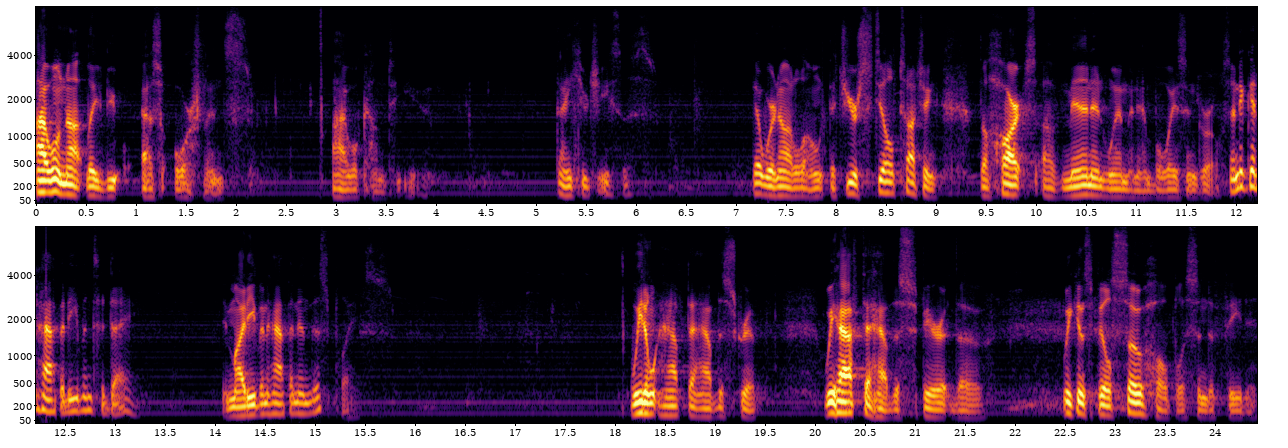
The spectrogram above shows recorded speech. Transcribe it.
I will not leave you as orphans. I will come to you. Thank you, Jesus, that we're not alone, that you're still touching the hearts of men and women and boys and girls. And it could happen even today. It might even happen in this place. We don't have to have the script. We have to have the Spirit, though. We can feel so hopeless and defeated.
